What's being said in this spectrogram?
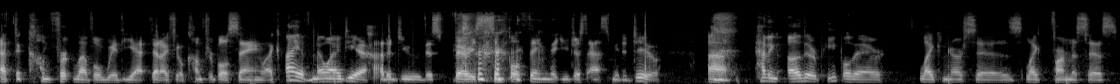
at the comfort level with yet that I feel comfortable saying, like, I have no idea how to do this very simple thing that you just asked me to do. Uh, having other people there, like nurses, like pharmacists,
